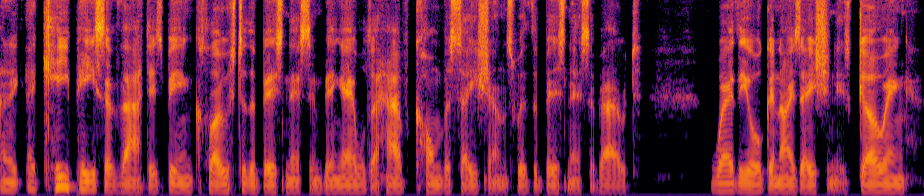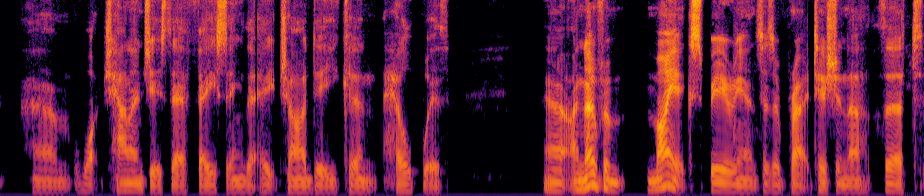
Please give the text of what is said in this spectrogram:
a, a key piece of that is being close to the business and being able to have conversations with the business about where the organization is going, um, what challenges they're facing that HRD can help with. Uh, I know from my experience as a practitioner that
